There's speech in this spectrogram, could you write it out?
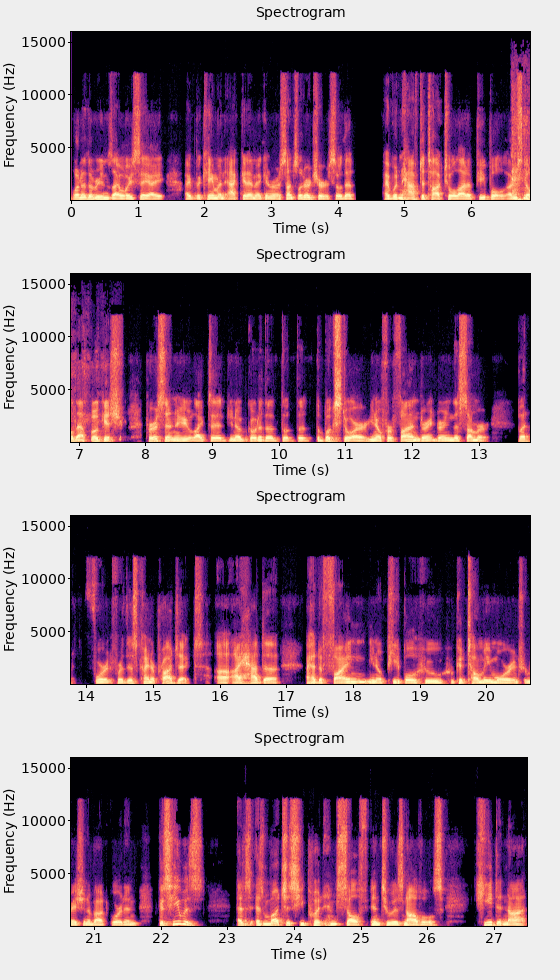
one of the reasons I always say I I became an academic in Renaissance literature, so that I wouldn't have to talk to a lot of people. I'm still that bookish person who like to you know go to the, the the the bookstore you know for fun during during the summer. But for for this kind of project, uh, I had to I had to find, you know, people who who could tell me more information about Gordon because he was as as much as he put himself into his novels, he did not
